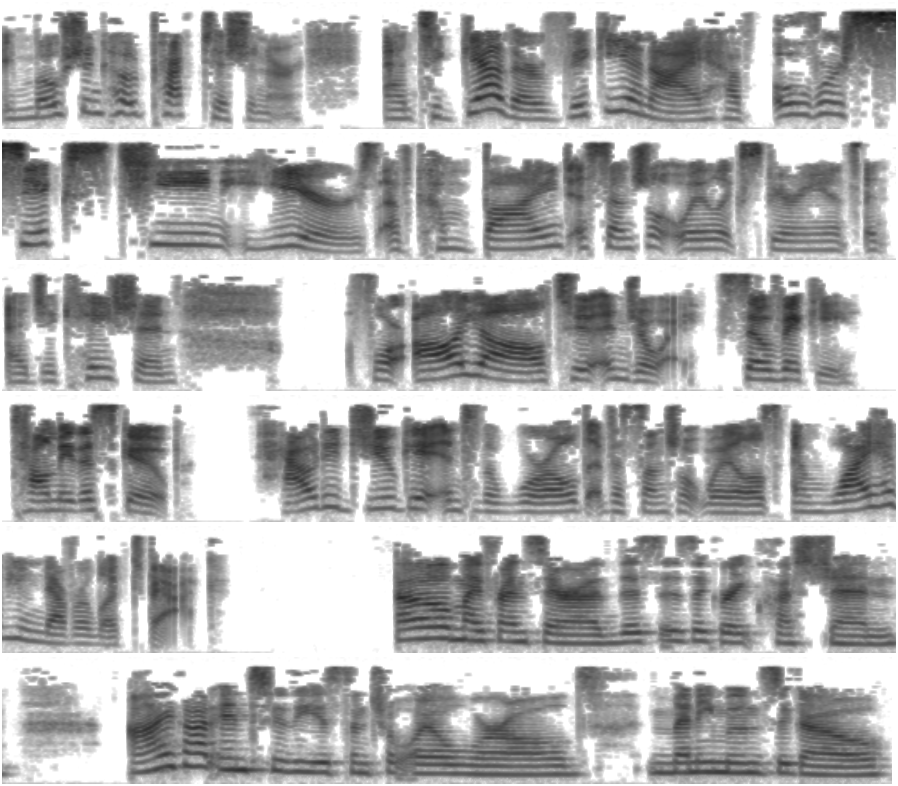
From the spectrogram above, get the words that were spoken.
emotion code practitioner. And together, Vicki and I have over 16 years of combined essential oil experience and education for all y'all to enjoy. So Vicki, tell me the scoop. How did you get into the world of essential oils and why have you never looked back? Oh, my friend Sarah, this is a great question. I got into the essential oil world many moons ago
